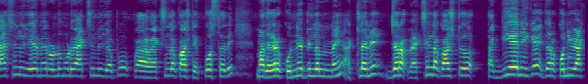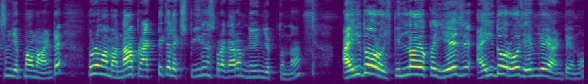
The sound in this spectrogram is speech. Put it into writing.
వ్యాక్సిన్లు చేయమే రెండు మూడు వ్యాక్సిన్లు చెప్పు వ్యాక్సిన్ల కాస్ట్ ఎక్కువ వస్తుంది. మా దగ్గర కొన్ని పిల్లలు ఉన్నాయి అట్లనే జర వ్యాక్సిన్ల కాస్ట్ తగ్గియనికే జర కొన్ని వ్యాక్సిన్లు చెప్పమామా అంటే చూడు మామ నా ప్రాక్టికల్ ఎక్స్పీరియన్స్ ప్రకారం నేను చెప్తున్నా. ఐదో రోజు పిల్ల యొక్క ఏజ్ ఐదో రోజు ఏం చేయంటేను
